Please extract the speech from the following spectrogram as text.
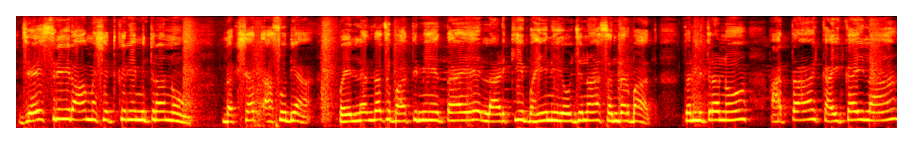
जय श्रीराम शेतकरी मित्रांनो लक्षात असू द्या पहिल्यांदाच बातमी येत आहे लाडकी बहीण योजना संदर्भात. तर मित्रांनो आता काही काहीला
